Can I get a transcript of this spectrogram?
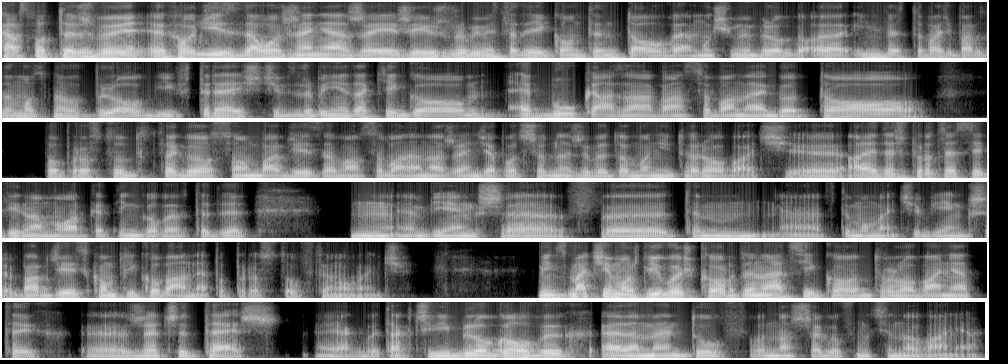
HubSpot też wychodzi z założenia, że jeżeli już robimy strategie kontentowe, musimy blog, e, inwestować bardzo mocno w blogi, w treści, w zrobienie takiego e-booka zaawansowanego, to po prostu do tego są bardziej zaawansowane narzędzia potrzebne, żeby to monitorować, e, ale też procesy firma marketingowe wtedy mm, większe w tym, e, w tym momencie, większe, bardziej skomplikowane po prostu w tym momencie. Więc macie możliwość koordynacji i kontrolowania tych rzeczy też, jakby tak, czyli blogowych elementów naszego funkcjonowania.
